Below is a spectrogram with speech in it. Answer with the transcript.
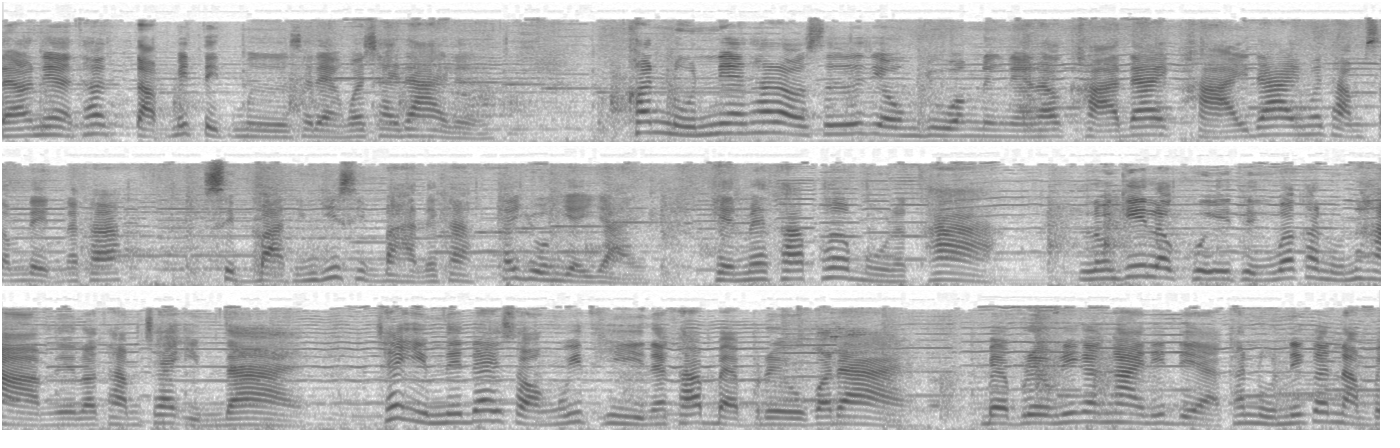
แล้วเนี่ยถ้าจับไม่ติดมือแสดงว่าใช้ได้เลย ขนุนเนี่ยถ้าเราซื้อยงยวงหนึ่งเนี่ยเราขายได้ขายได้เมื่อทำสำเร็จนะคะ 10 บาทถึง 20 บาทเลยค่ะ ถ้ายวงใหญ่ ๆ เห็นไหมคะเพิ่มมูลค่าเมื่อกี้เราคุยถึงว่าขนุนหามเนี่ยเราทำแช่อิ่มได้ แช่อิ่มนี่ได้ 2 วิธีนะคะ แบบเร็วก็ได้ แบบเร็วนี่ก็ง่ายนิดเดียวขนุนนี่ก็นำไป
